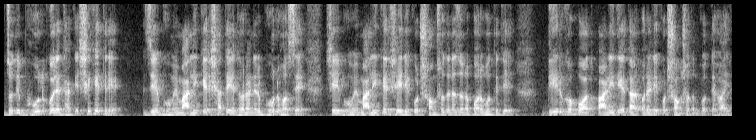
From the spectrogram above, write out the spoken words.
যদি ভুল করে থাকে, সেক্ষেত্রে যে ভূমি মালিকের সাথে এ ধরনের ভুল হচ্ছে, সেই ভূমি মালিকের সেই রেকর্ড সংশোধনের জন্য পরবর্তীতে দীর্ঘ পথ পাড়ি দিয়ে তারপরে রেকর্ড সংশোধন করতে হয়।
